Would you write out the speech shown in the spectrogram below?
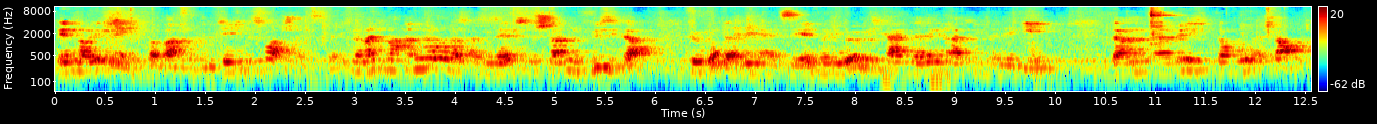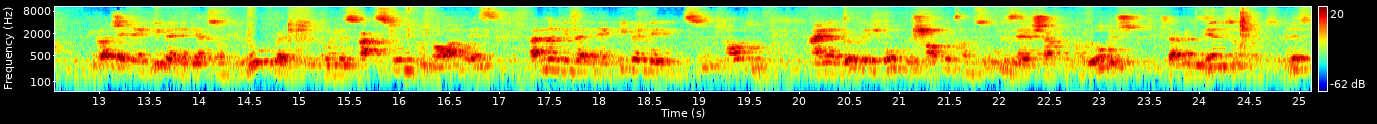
in neue Kirchen verwandelt, in Kirchen des Fortschritts. Wenn ich mir manchmal anhöre, was also selbst bestandene Physiker für Wunderdinge erzählen, über die Möglichkeiten der regenerativen Energie, dann äh, bin ich doch hoch erstaunt. Die deutsche Energiewende, die ja zum Blueprint für grünes Wachstum geworden ist, weil man dieser Energiewende eben zutraute, eine wirklich hochgeschraubte Konsumgesellschaft ökologisch stabilisieren zu können, zumindest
